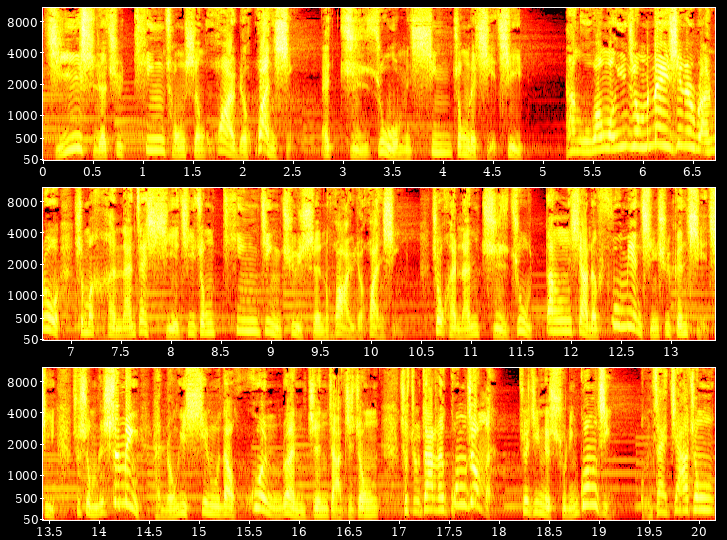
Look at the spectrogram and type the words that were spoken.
及时的去听从神话语的唤醒，来止住我们心中的血气。然后，往往因着我们内心的软弱，使我们很难在血气中听进去神话语的唤醒，就很难止住当下的负面情绪跟血气，就是我们的生命很容易陷入到混乱挣扎之中。求主大大的光照们，最近的属灵光景。我们在家中、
